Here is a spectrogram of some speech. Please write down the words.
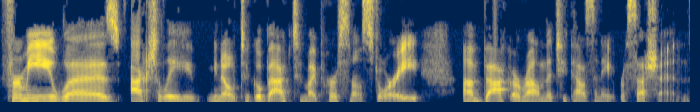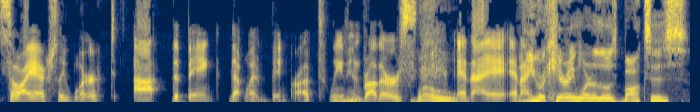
for me was actually, you know, to go back to my personal story, um, back around the 2008 recession. So I actually worked at the bank that went bankrupt, Lehman Brothers. Whoa! And I and I you were carrying one of those boxes.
